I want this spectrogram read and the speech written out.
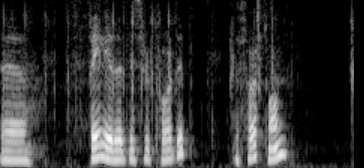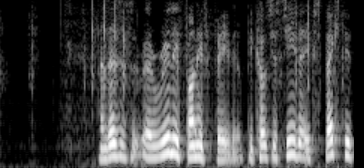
the failure that is reported, the first one. And this is a really funny failure because you see the expected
